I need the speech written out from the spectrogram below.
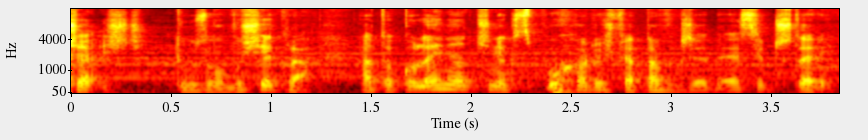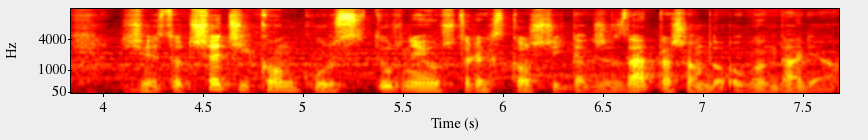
Cześć, tu znowu Siekla, a to kolejny odcinek z Pucharu Świata w grze DS4. Dzisiaj jest to trzeci konkurs turnieju czterech skoczni, także zapraszam do oglądania.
